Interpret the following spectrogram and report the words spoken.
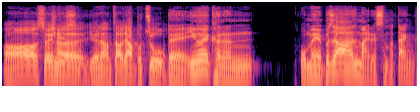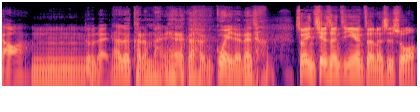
哦，所以那个园长招架不住，对，因为可能我们也不知道他是买的什么蛋糕啊，嗯，对不？对？他就可能买那个很贵的那种。所以你切身经验真的是说，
